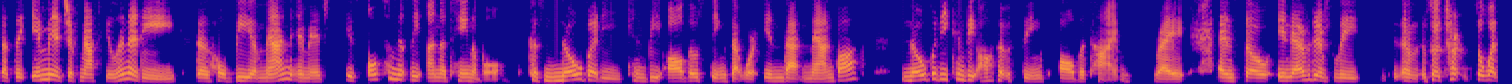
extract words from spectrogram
that the image of masculinity, the whole be a man image, is ultimately unattainable because nobody can be all those things that were in that man box. Nobody can be all those things all the time, right? And so inevitably, um, so so what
